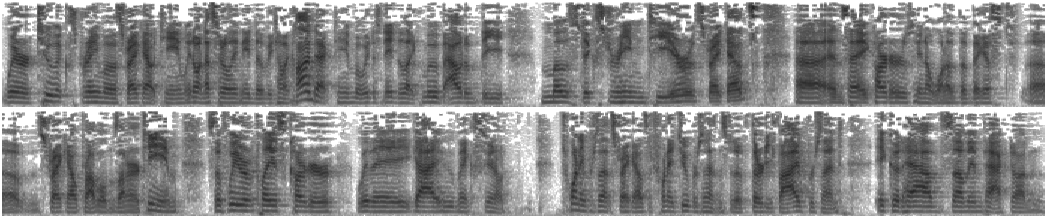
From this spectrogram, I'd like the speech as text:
we're too extreme of a strikeout team. We don't necessarily need to become a contact team, but we just need to like move out of the most extreme tier of strikeouts, uh, and say Carter's, you know, one of the biggest, uh, strikeout problems on our team. So if we replace Carter with a guy who makes, you know, 20% strikeouts or 22% instead of 35%, it could have some impact on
